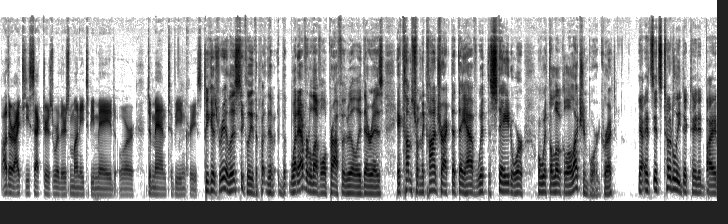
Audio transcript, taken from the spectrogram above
other IT sectors where there's money to be made or demand to be increased. Because realistically, the, the, the whatever level of profitability there is, it comes from the contract that they have with the state or or with the local election board. Correct? Yeah, it's it's totally dictated by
